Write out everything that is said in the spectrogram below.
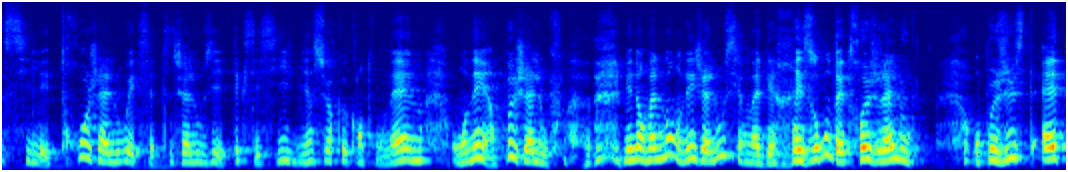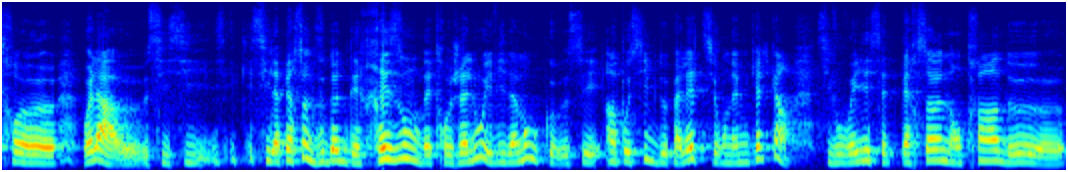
s'il est trop jaloux et que cette jalousie est excessive, bien sûr que quand on aime, on est un peu jaloux. Mais normalement, on est jaloux si on a des raisons d'être jaloux. On peut juste être, euh, voilà, euh, si, la personne vous donne des raisons d'être jaloux, évidemment que c'est impossible de pas l'être si on aime quelqu'un. Si vous voyez cette personne en train de,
